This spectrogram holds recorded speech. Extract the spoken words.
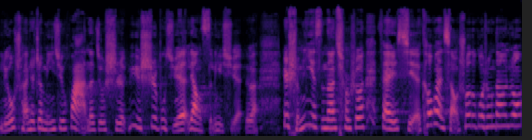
流传着这么一句话，那就是遇事不决，量子力学，对吧？这什么意思呢？就是说，在写科幻小说的过程当中，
